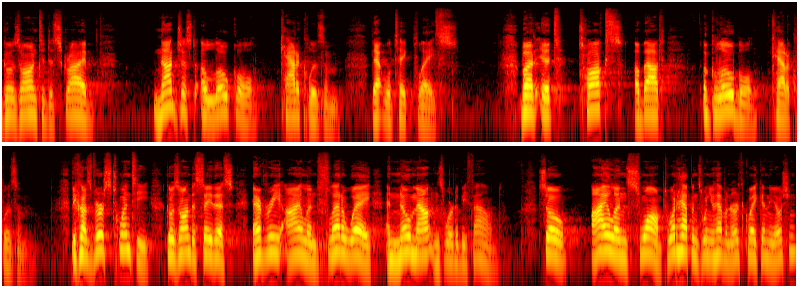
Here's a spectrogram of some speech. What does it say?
goes on to describe not just a local cataclysm that will take place. But it talks about a global cataclysm. Because verse 20 goes on to say this every island fled away, and no mountains were to be found. So, islands swamped. What happens when you have an earthquake in the ocean?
